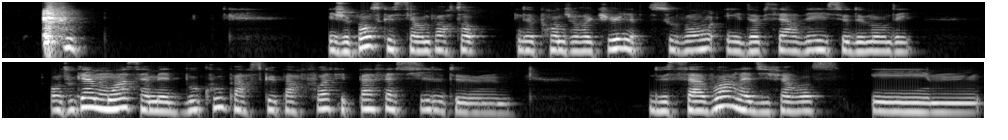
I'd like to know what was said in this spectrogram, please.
et je pense que c'est important de prendre du recul souvent et d'observer et se demander. En tout cas, moi, ça m'aide beaucoup parce que parfois c'est pas facile de, de savoir la différence. Et,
